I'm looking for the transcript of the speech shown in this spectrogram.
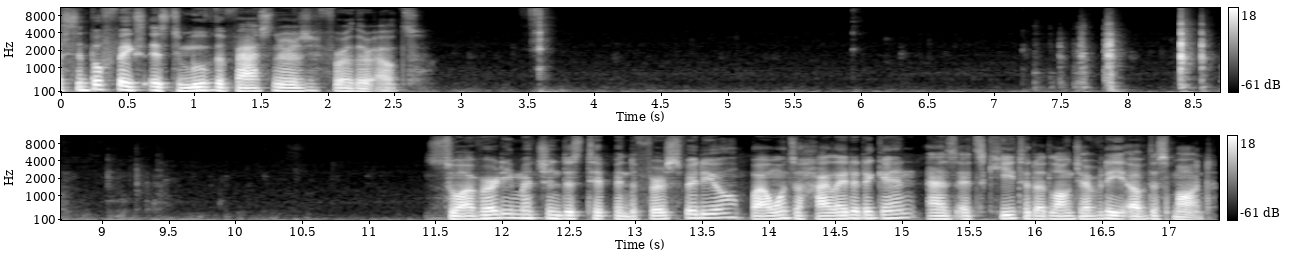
A simple fix is to move the fasteners further out. So I've already mentioned this tip in the first video, but I want to highlight it again as it's key to the longevity of this mod.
